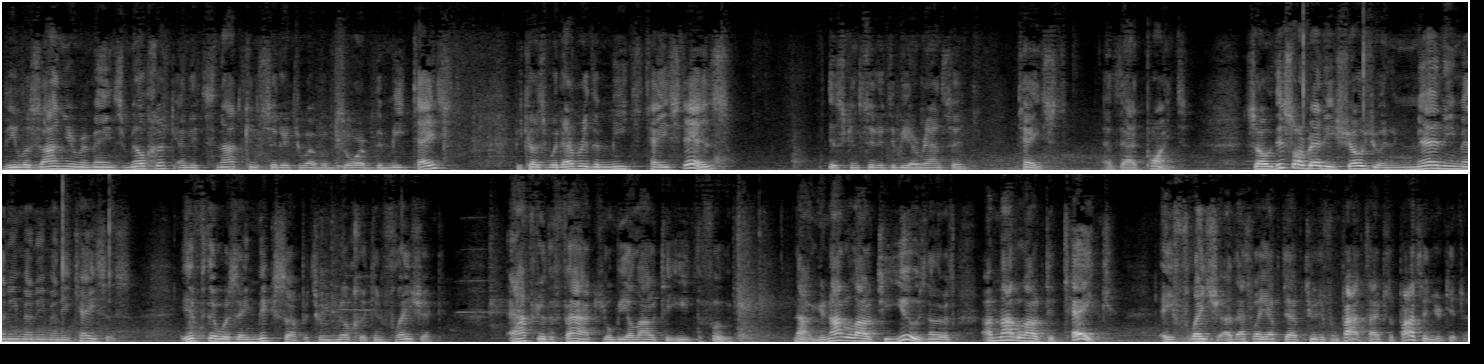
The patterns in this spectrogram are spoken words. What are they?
the lasagna remains milchik and it's not considered to have absorbed the meat taste because whatever the meat taste is, is considered to be a rancid taste at that point. So this already shows you in many, many, many, many cases, if there was a mix-up between milchik and fleshik, after the fact, you'll be allowed to eat the food. Now, you're not allowed to use, in other words, I'm not allowed to take a fleshik, that's why you have to have two different pot, types of pots in your kitchen.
